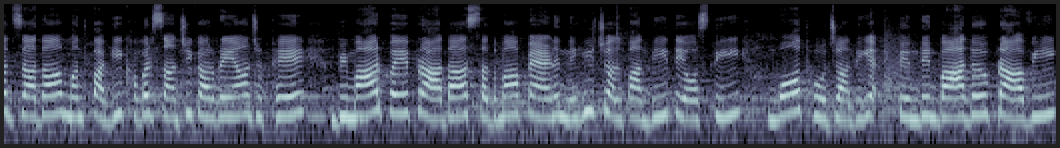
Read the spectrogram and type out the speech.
ਬਹੁਤ ਜ਼ਿਆਦਾ ਮੰਦਭਾਗੀ ਖਬਰ ਸਾਂਝੀ ਕਰ ਰਹੇ ਹਾਂ, ਜਿੱਥੇ ਬਿਮਾਰ ਪਏ ਭਰਾ ਦਾ ਸਦਮਾ ਪੈਣ ਨਹੀਂ ਚੱਲ ਪਾਂਦੀ ਤੇ ਉਸ ਦੀ ਮੌਤ ਹੋ ਜਾਂਦੀ ਹੈ। ਤਿੰਨ ਦਿਨ ਬਾਅਦ ਭਰਾ ਵੀ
